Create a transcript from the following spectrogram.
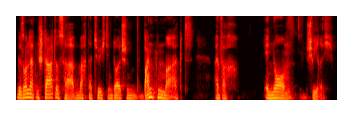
gesonderten Status haben, macht natürlich den deutschen Bankenmarkt einfach enorm schwierig.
